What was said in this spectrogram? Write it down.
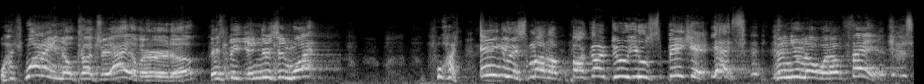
What? What ain't no country I ever heard of? They speak English and what? What? English, motherfucker! Do you speak it? Yes. Then you know what I'm saying. Yes.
